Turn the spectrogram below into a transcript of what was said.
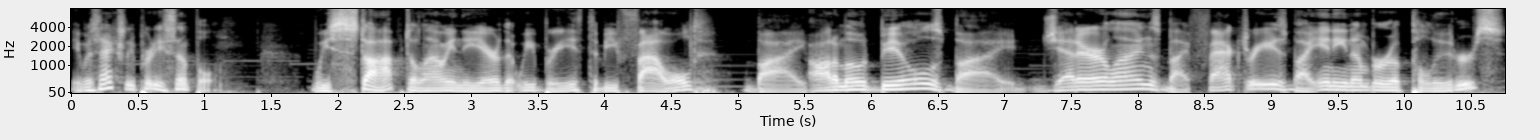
It was actually pretty simple. We stopped allowing the air that we breathe to be fouled by automobiles, by jet airlines, by factories, by any number of polluters.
